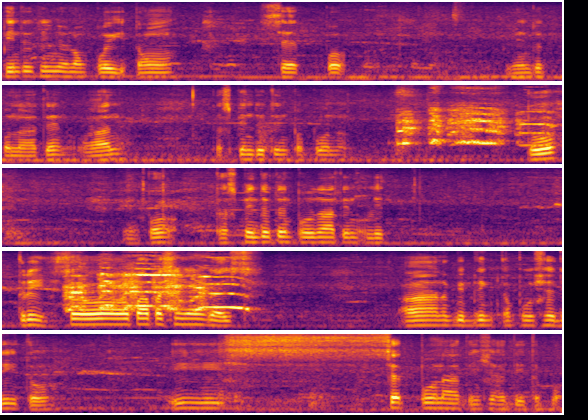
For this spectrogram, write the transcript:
pindutin nyo lang po itong set po. Pinindot po natin. 1, tapos pindutin pa po ng 2. Yan po. Tapos pindutin po natin ulit 3. So, papasin nyo guys. Ah, nagbi-blink na po siya dito. I-set po natin siya dito po.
